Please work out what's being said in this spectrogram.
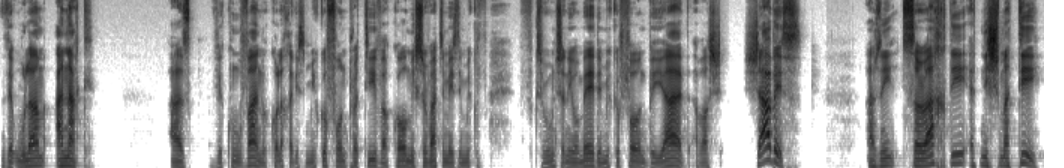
זה אולם ענק. אז, וכמובן, לכל אחד יש מיקרופון פרטי והכל, מי עם איזה מיקרופון, כשרואים שאני עומד עם מיקרופון ביד, אבל ש... שבס! אז אני צרחתי את נשמתי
